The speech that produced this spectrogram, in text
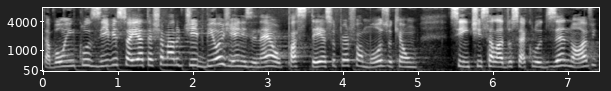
Tá bom? Inclusive, isso aí é até chamado de biogênese, né? O Pasteur é super famoso, que é um cientista lá do século XIX.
